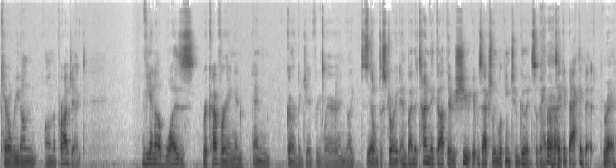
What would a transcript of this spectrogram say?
Carol Reed on on the project, Vienna was recovering and and garbage everywhere and like still Yeah. destroyed. And by the time they got there to shoot, it was actually looking too good, so they had to take it back a bit Right.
